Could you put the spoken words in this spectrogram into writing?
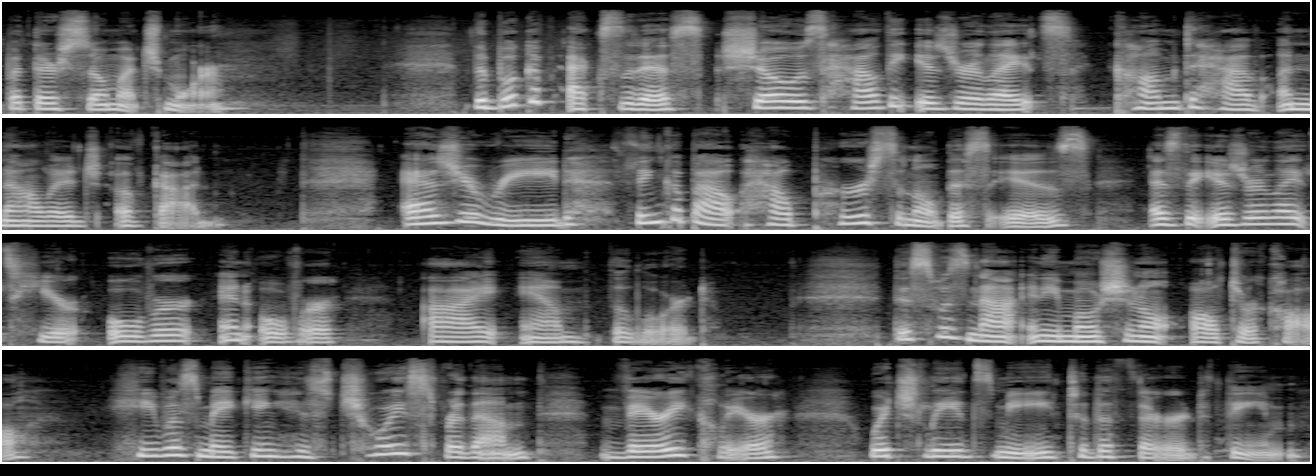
But there's so much more. The book of Exodus shows how the Israelites come to have a knowledge of God. As you read, think about how personal this is as the Israelites hear over and over I am the Lord. This was not an emotional altar call. He was making his choice for them very clear, which leads me to the third theme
